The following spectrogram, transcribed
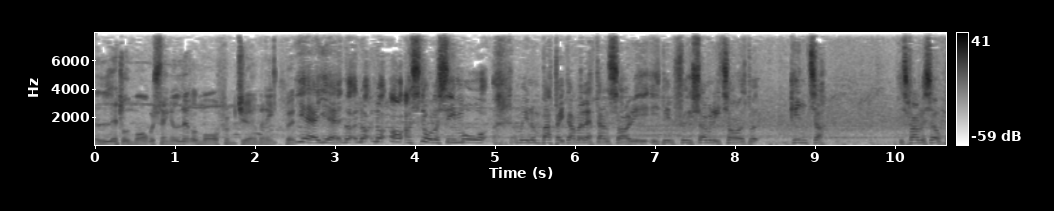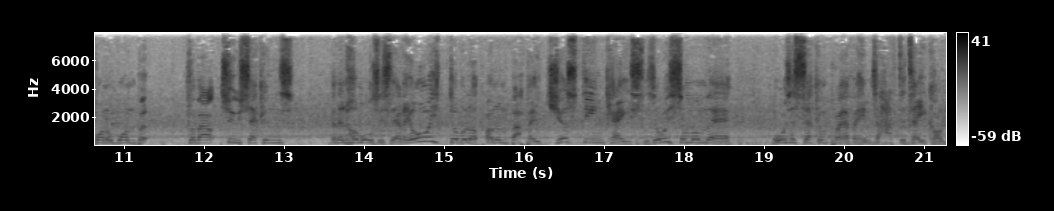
A little more. We're seeing a little more from Germany, but Yeah, yeah. Not, not, not, oh, I still want to see more. I mean, Mbappe down the left hand side, he, he's been through so many times, but Ginter, he's found himself one on one, but for about two seconds. And then Hummels is there. They always double up on Mbappe just in case. There's always someone there, always a second player for him to have to take on.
